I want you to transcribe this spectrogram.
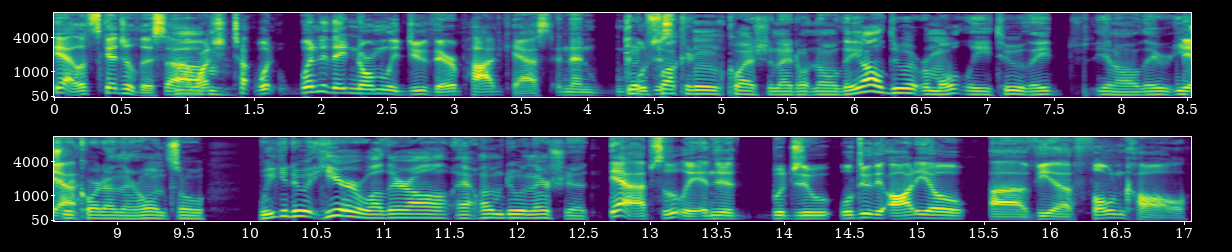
Yeah, let's schedule this. Uh, why Um, don't you tell what when do they normally do their podcast? And then Good we'll just fucking question. I don't know. They all do it remotely too. They, you know, they each Yeah. record on their own. So we could do it here while they're all at home doing their shit. yeah, absolutely. And then we'll do we'll do the audio uh, via phone call,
